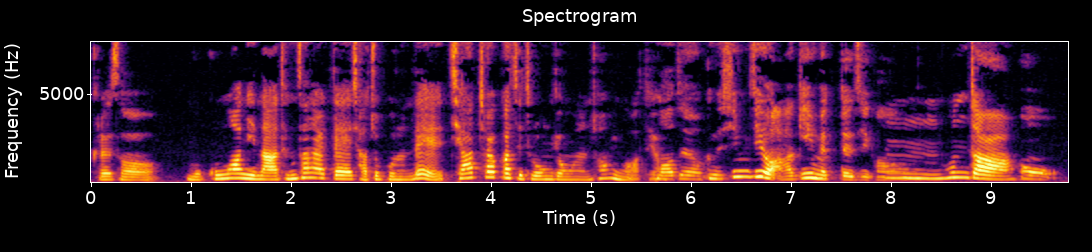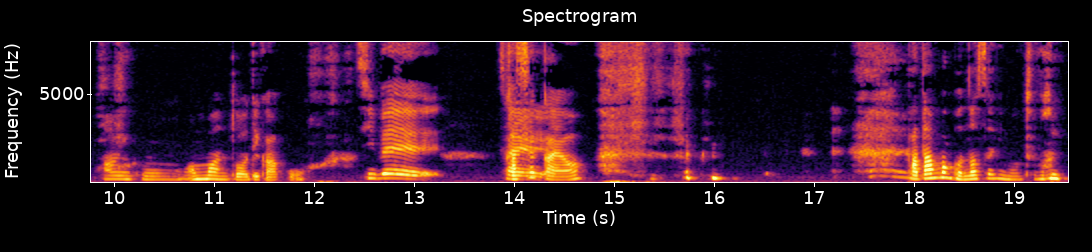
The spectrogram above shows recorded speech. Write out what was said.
그래서 뭐 공원이나 등산할 때 자주 보는데 지하철까지 들어온 경우는 처음인 것 같아요. 맞아요. 근데 심지어 아기 멧돼지가 음, 혼자 어, 아이고 엄마는 또 어디 가고 집에 잘- 갔을까요? 바다 한 번 건넜으니 뭐 두 번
